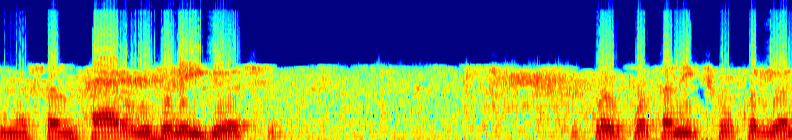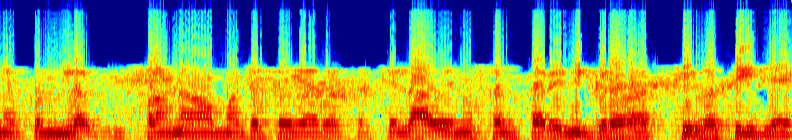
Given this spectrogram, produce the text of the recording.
એનો સંસાર ઉજળી ગયો છે. કોઈ પોતાની છોકરીઓને પણ ભણાવવા માટે તૈયાર હતા કે લાવ એનો સંસાર એની ગ્રહસ્થથી વસી જાય.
